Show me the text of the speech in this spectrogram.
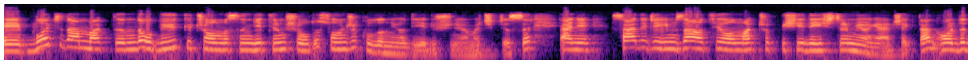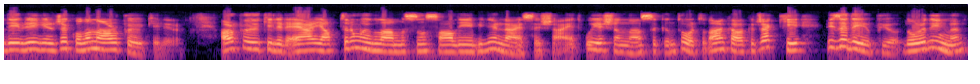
E, bu açıdan baktığında o büyük güç olmasının getirmiş olduğu sonucu kullanıyor diye düşünüyorum açıkçası. Yani sadece imza atıyor olmak çok bir şey değiştirmiyor gerçekten. Orada devreye girecek olan Avrupa ülkeleri. Avrupa ülkeleri eğer yaptırım uygulanmasını sağlayabilirlerse şayet bu yaşanılan sıkıntı ortadan kalkacak ki bize de yapıyor. Doğru değil mi?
